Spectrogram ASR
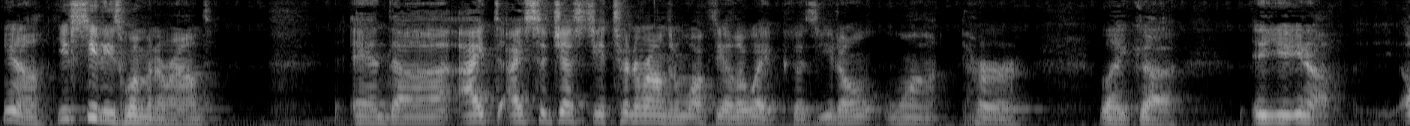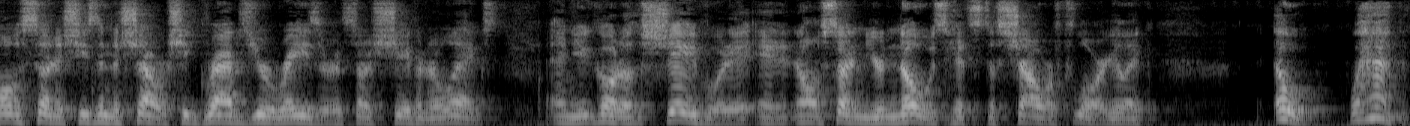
You know, you see these women around. And uh, I, I suggest you turn around and walk the other way because you don't want her, like, uh, you, you know, all of a sudden she's in the shower. She grabs your razor and starts shaving her legs and you go to shave with it, and all of a sudden your nose hits the shower floor. You're like, oh, what happened?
